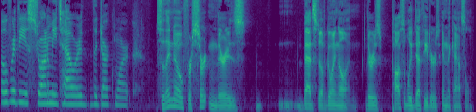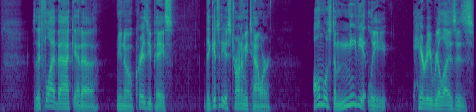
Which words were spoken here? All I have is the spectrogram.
Over the astronomy tower, the dark mark. So they know for certain there is bad stuff going on. There's possibly Death Eaters in the castle. So they fly back at a you know crazy pace. They get to the astronomy tower. Almost immediately, Harry realizes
